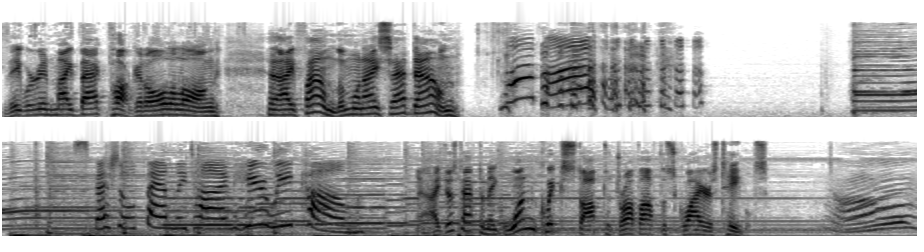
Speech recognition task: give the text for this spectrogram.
They were in my back pocket all along. I found them when I sat down. Papa! Special family time, here we come. I just have to make one quick stop to drop off the squire's tables. Aww.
